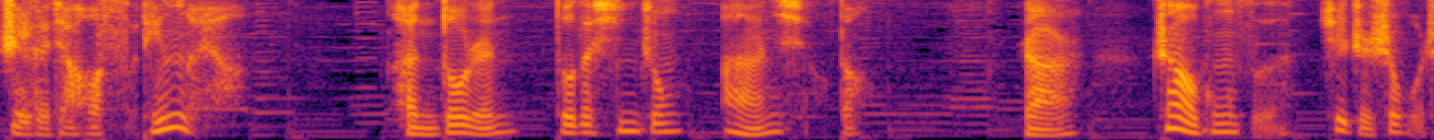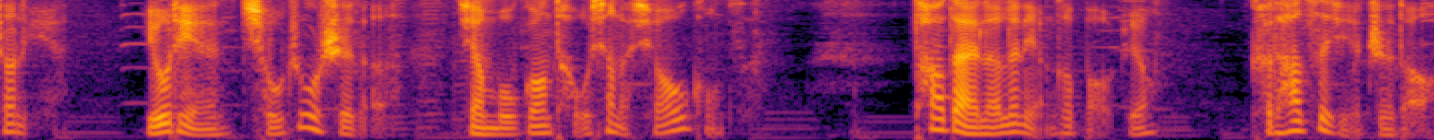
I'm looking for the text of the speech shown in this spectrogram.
这个家伙死定了呀！很多人都在心中暗暗想到。然而赵公子却只是捂着脸，有点求助似的，将目光投向了萧公子。他带来了两个保镖，可他自己也知道，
